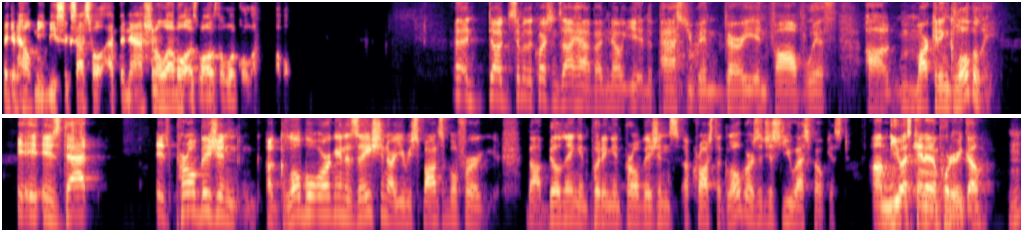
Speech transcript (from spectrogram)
that can help me be successful at the national level as well as the local level. And Doug, some of the questions I have, I know in the past you've been very involved with uh, marketing globally. Is that is Pearle Vision a global organization? Are you responsible for uh, building and putting in Pearle Visions across the globe, or is it just U.S. focused? Um, U.S., Canada, and Puerto Rico. Mm-hmm.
